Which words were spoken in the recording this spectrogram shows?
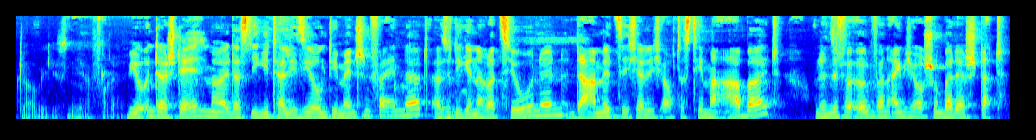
glaube ich, ist nie erforderlich. Wir unterstellen mal, dass Digitalisierung die Menschen verändert, also die Generationen, damit sicherlich auch das Thema Arbeit. Und dann sind wir irgendwann eigentlich auch schon bei der Stadt.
